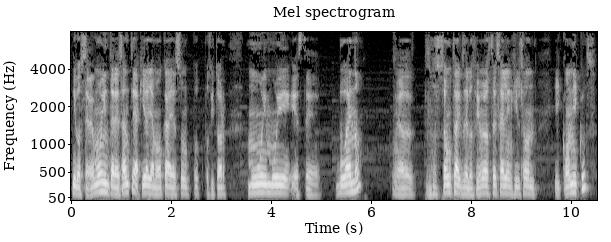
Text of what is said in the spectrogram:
Digo, se ve muy interesante. Akira Yamaoka es un compositor muy, muy este, bueno. Uh, los soundtracks de los primeros tres Silent Hill son icónicos.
